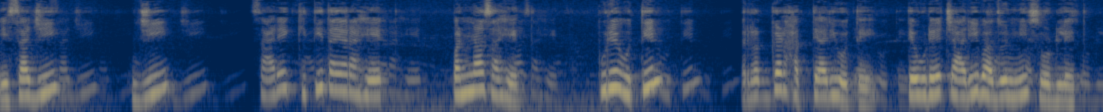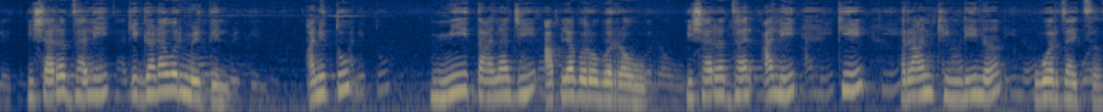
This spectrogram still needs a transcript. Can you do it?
एसाजी जी सारे किती तयार आहेत? पन्नास आहेत. पुरे होतील रगड हत्यारी होते. तेवढे चारी बाजूंनी सोडलेत. इशारत झाली की गडावर मिळतील. आणि तू? मी तानाजी आपल्या बरोबर राहू. इशारत झाल आली की रानखिंडीनं वर जायचं.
